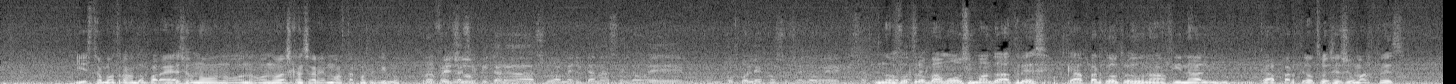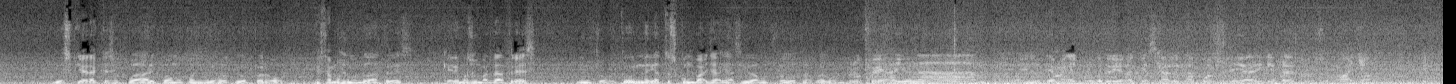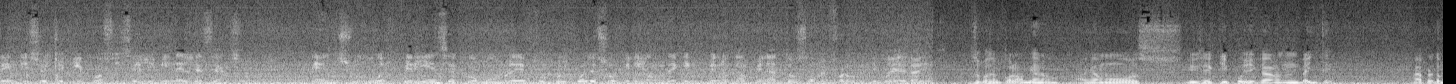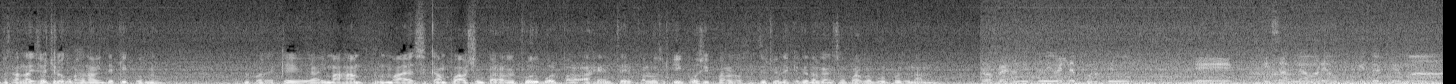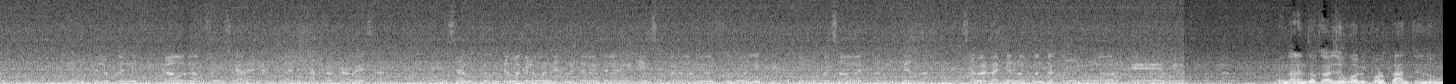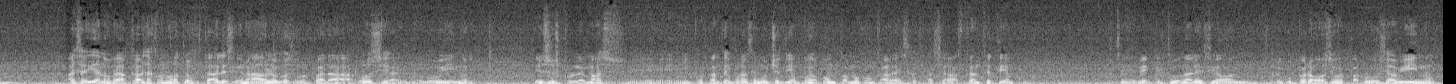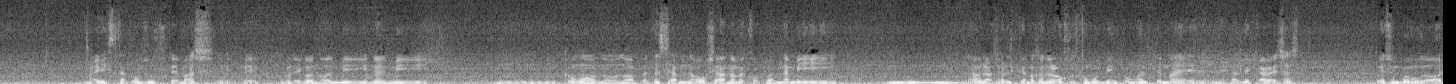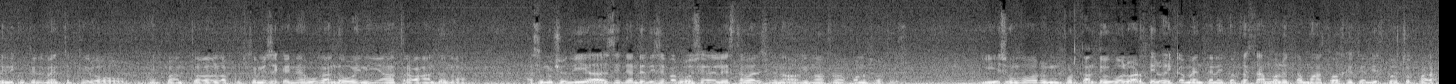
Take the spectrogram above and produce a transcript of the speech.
Y estamos trabajando para eso, no, no, no, no descansaremos hasta conseguirlo. Profe, clasificar a Sudamericana se lo ve un poco lejos o se lo ve quizás? Nosotros vamos sumando a tres, cada partido otro es una final y cada partido otro es sumar tres. Dios quiera que se pueda dar y podamos conseguir el objetivo, pero estamos sumando de a tres, queremos sumar de a tres y nuestro objetivo inmediato es Cumbaya y así va un juego tras juego. ¿no? Profe, hay, una, hay un tema en el fútbol ecuatoriano que se habla de una posibilidad de que para el próximo año estén 18 equipos y se elimine el descenso. En su experiencia como hombre de fútbol, ¿cuál es su opinión de que en pleno campeonato se reforme este tipo de detalles? Eso pasó en Colombia, ¿no? Habíamos 16 equipos y llegaron 20. Ah, perdón, empezaron a 18 y luego pasaron a 20 equipos, ¿no? Me parece que hay más, amplio, más campo de acción para el fútbol, para la gente, para los equipos y para las instituciones que tienen organizados para el fútbol profesional, ¿no? Profe, a nivel deportivo, eh, quizás le ha variado un poquito el tema de, lo planificado, la ausencia de, Alejandro Cabeza. Eh, sabemos que es un tema que lo maneja netamente la dirigencia, pero a nivel futbolístico, ¿cómo ha pensado esto en interna? Saber de que no cuenta con un jugador que viene siendo clave. Bueno, Alejandro Cabeza es un jugador importante, ¿no? Hace días no fue a cabeza con nosotros, estaba lesionado, luego se fue para Rusia y luego vino y tiene sus problemas eh, importantes, pero hace mucho tiempo no contamos con cabezas, hace bastante tiempo. Ustedes ven que él tuvo una lesión, se recuperó, se fue para Rusia, vino, ahí está con sus temas eh, que, como le digo, no es mi, no es mi, como, no, no apetece, no, o sea, no me corresponde a mí mm, hablar sobre el tema, que no lo conozco muy bien cómo es el tema de- legal de cabezas, pues es un buen jugador indiscutiblemente, pero en cuanto a lo que usted me dice que venía jugando o venía trabajando, no. Hace muchos días, desde antes para Rusia, él estaba lesionado y no ha trabajado con nosotros. Y es un jugador muy importante, muy baluarte y lógicamente necesitamos que estamos, necesitamos a todos que estén dispuestos para,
